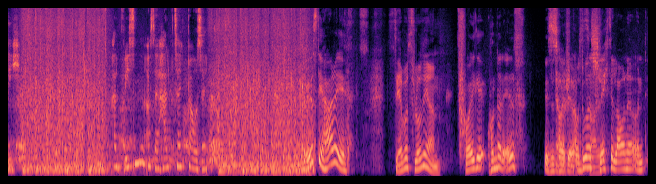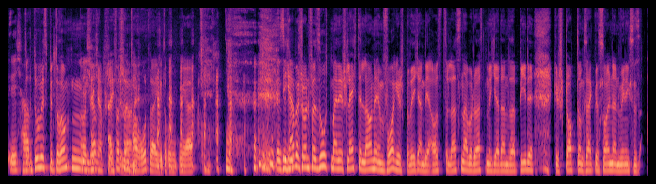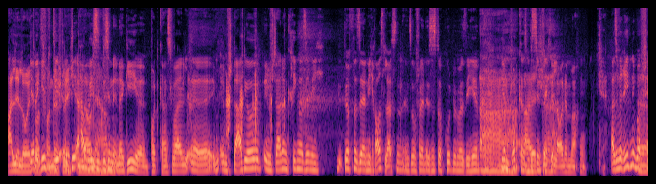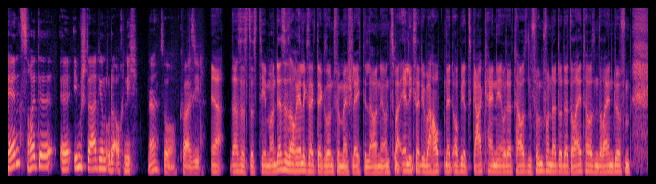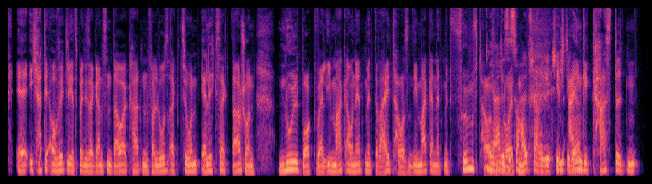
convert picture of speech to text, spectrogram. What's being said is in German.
39. Halbwissen aus der Halbzeitpause. Grüß dich, Harry. Servus, Florian. Folge 111 ist es Ja, heute. Und du hast schlechte Laune und ich Du, habe du bist betrunken und ich, hab habe schlechte einfach schon ein paar Laune. Rotwein getrunken, ja. Ich habe schon versucht, meine schlechte Laune im Vorgespräch an dir auszulassen, aber du hast mich ja dann rapide gestoppt und gesagt, es sollen dann wenigstens alle Leute ja, was geht, von der geht, schlechten geht, haben wir Laune wenigstens ein bisschen haben. Energie hier im Podcast, weil äh, im, im, Stadion, im Stadion kriegen wir sie nicht, dürfen wir sie ja nicht rauslassen. Insofern ist es doch gut, wenn wir sie hier, hier im Podcast ein bisschen Alter. schlechte Laune machen. Also wir reden über Fans heute äh, im Stadion oder auch nicht. Ne? So quasi. Ja, das ist das Thema. Und das ist auch ehrlich gesagt der Grund für meine schlechte Laune. Und zwar ehrlich gesagt überhaupt nicht, ob jetzt gar keine oder 1500 oder 3000 rein dürfen. Äh, ich hatte auch wirklich jetzt bei dieser ganzen Dauerkartenverlosaktion ehrlich gesagt da schon null Bock, weil ich mag auch nicht mit 3000, ich mag ja nicht mit 5000 Ja, das Leuten ist so halbscharige Geschichte. in gell? eingekastelten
